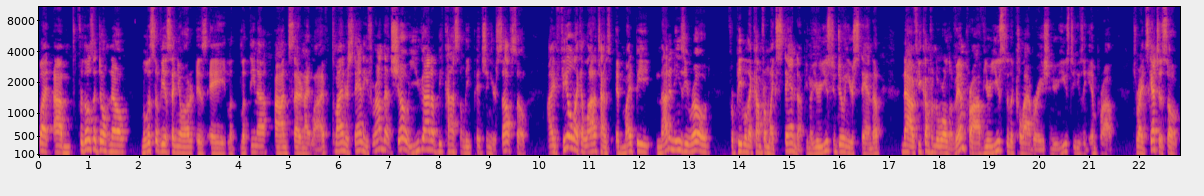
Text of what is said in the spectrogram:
But um, for those that don't know, Melissa Villaseñor is a Latina on Saturday Night Live. To my understanding, if you're on that show, you got to be constantly pitching yourself. So I feel like a lot of times it might be not an easy road for people that come from like stand up. You know, you're used to doing your stand up. Now, if you come from the world of improv, you're used to the collaboration. You're used to using improv to write sketches. So,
